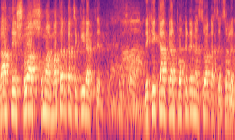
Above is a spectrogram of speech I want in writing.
রাতে শোয়ার সময় মাথার কাছে কি রাখতেন? দেখি কার কার পকেটে মেসোয়াক আছে, চলেন।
